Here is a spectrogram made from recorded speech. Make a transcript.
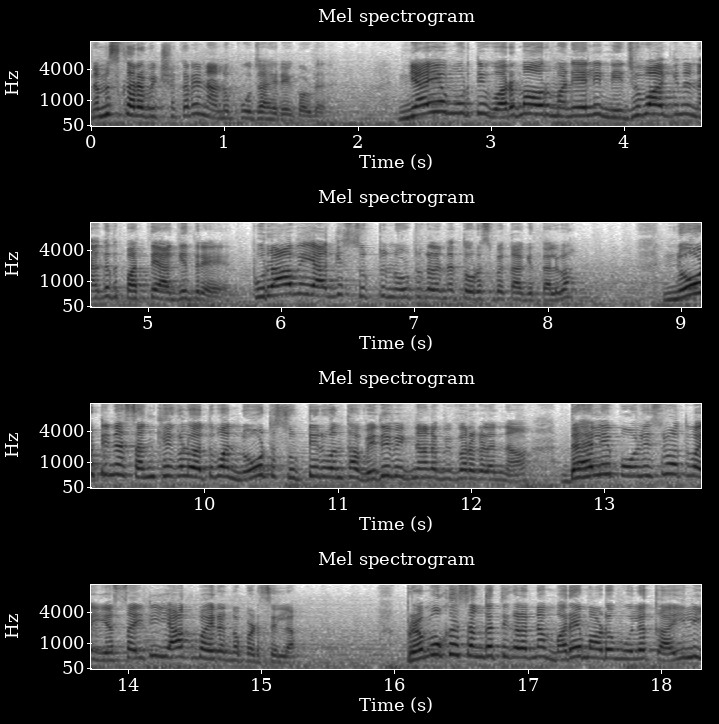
ನಮಸ್ಕಾರ ವೀಕ್ಷಕರೇ, ನಾನು ಪೂಜಾ ಹಿರೇಗೌಡರ್. ನ್ಯಾಯಮೂರ್ತಿ ವರ್ಮಾ ಅವ್ರ ಮನೆಯಲ್ಲಿ ನಿಜವಾಗಿನ ನಗದು ಪತ್ತೆ ಆಗಿದ್ರೆ ಪುರಾವೆಯಾಗಿ ಸುಟ್ಟು ನೋಟುಗಳನ್ನು ತೋರಿಸಬೇಕಾಗಿತ್ತಲ್ವಾ? ನೋಟಿನ ಸಂಖ್ಯೆಗಳು ಅಥವಾ ನೋಟ್ ಸುಟ್ಟಿರುವಂತಹ ವಿಧಿವಿಜ್ಞಾನ ವಿವರಗಳನ್ನು ದೆಹಲಿ ಪೊಲೀಸರು ಅಥವಾ ಎಸ್ ಐ ಟಿ ಯಾಕೆ ಬಹಿರಂಗಪಡಿಸಿಲ್ಲ? ಪ್ರಮುಖ ಸಂಗತಿಗಳನ್ನು ಮರೆ ಮಾಡೋ ಮೂಲಕ ಇಲ್ಲಿ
